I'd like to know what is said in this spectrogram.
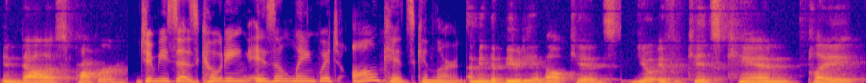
in Dallas proper. Jimmy says coding is a language all kids can learn. I mean, the beauty about kids, you know, if kids can play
